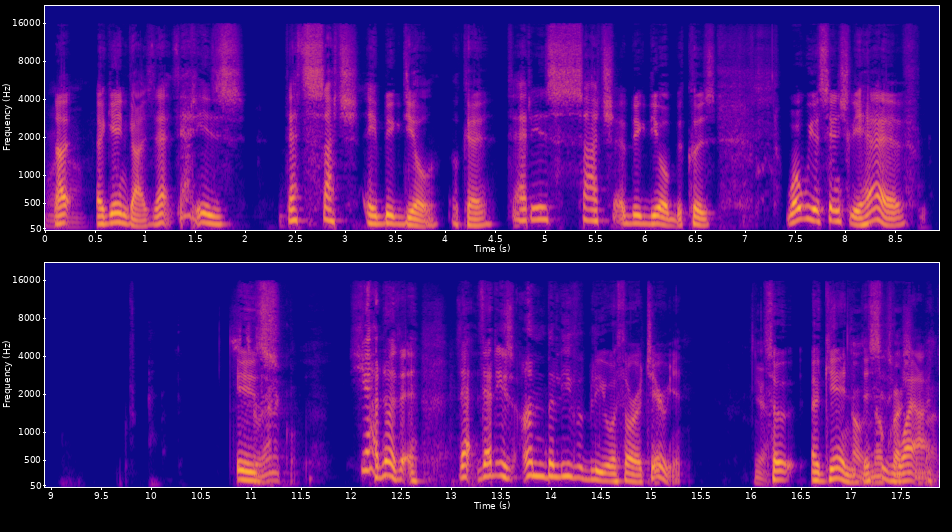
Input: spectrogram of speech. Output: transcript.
Wow. Now, again, guys, that, that is, that's such a big deal. Okay. That is such a big deal because what we essentially have it's is, tyrannical. yeah, no, that, that, that is unbelievably authoritarian. Yeah. So again, oh, this no is why I.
